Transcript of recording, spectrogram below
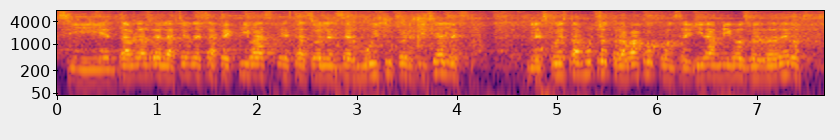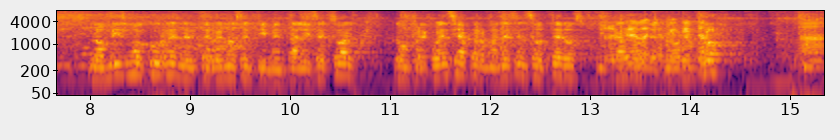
Si entablan relaciones afectivas, estas suelen ser muy superficiales. Les cuesta mucho trabajo conseguir amigos verdaderos. Lo mismo ocurre en el terreno sentimental y sexual. Con frecuencia permanecen solteros, ¿Refiere a picando de flor en flor. Ah,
